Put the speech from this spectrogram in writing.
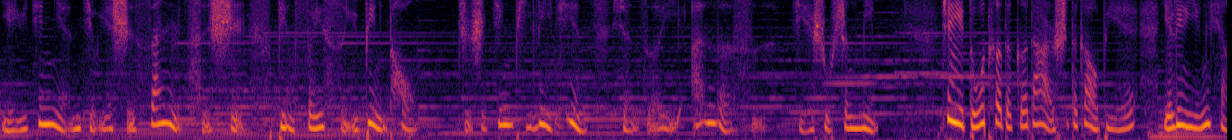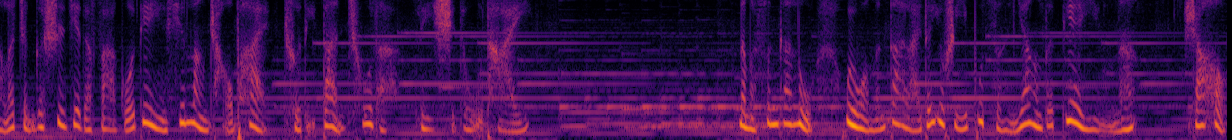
也于今年九月十三日辞世，并非死于病痛，只是精疲力尽，选择以安乐死结束生命。这一独特的戈达尔式的告别，也令影响了整个世界的法国电影新浪潮派彻底淡出了历史的舞台。那么，孙甘露为我们带来的又是一部怎样的电影呢？稍后，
